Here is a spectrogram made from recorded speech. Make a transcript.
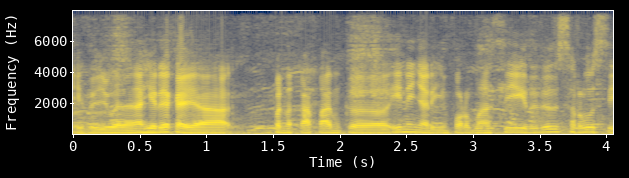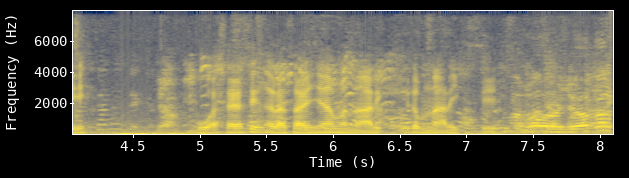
Itu juga. Dan akhirnya kayak pendekatan ke ini nyari informasi gitu. Itu seru sih ya. Buat saya sih ngerasanya menarik itu menarik sih. Sama orang juga kan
